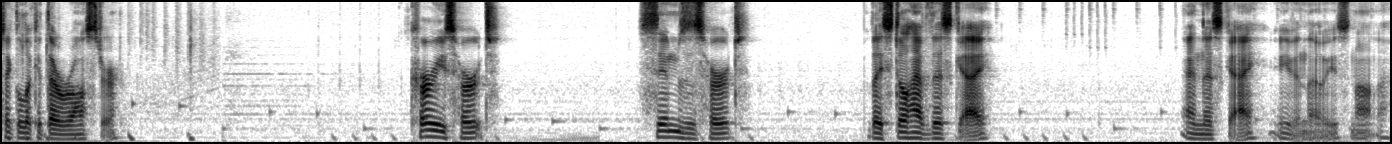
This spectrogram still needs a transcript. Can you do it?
take a look at their roster. Curry's hurt. Sims is hurt. But they still have this guy. And this guy, even though he's not a,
